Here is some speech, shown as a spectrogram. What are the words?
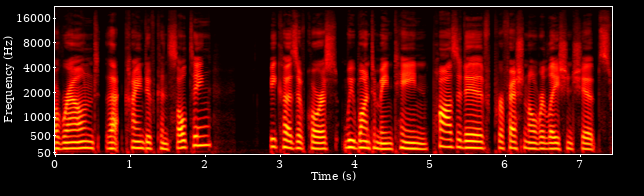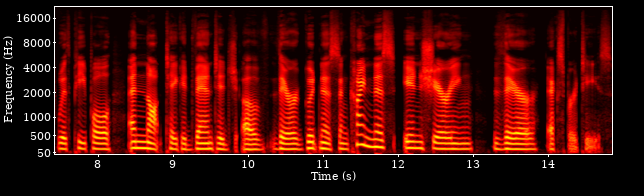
around that kind of consulting because, of course, we want to maintain positive professional relationships with people and not take advantage of their goodness and kindness in sharing their expertise.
